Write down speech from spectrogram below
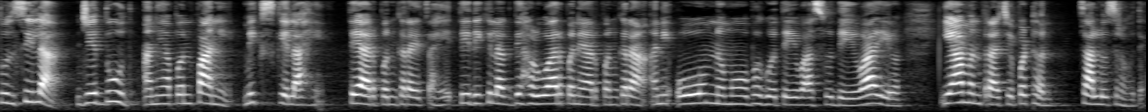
तुलसीला जे दूध आणि आपण पाणी मिक्स केलं आहे ते अर्पण करायचं आहे. ते देखील अगदी हळुवारपणे अर्पण करा आणि ओम नमो भगवते वासुदेवाय या मंत्राचे पठण चालूच राहू द्या.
